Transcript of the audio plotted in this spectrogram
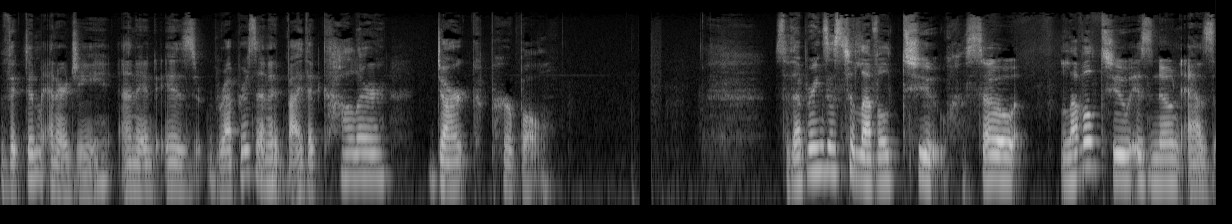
victim energy, and it is represented by the color dark purple. So that brings us to level two. So, level two is known as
